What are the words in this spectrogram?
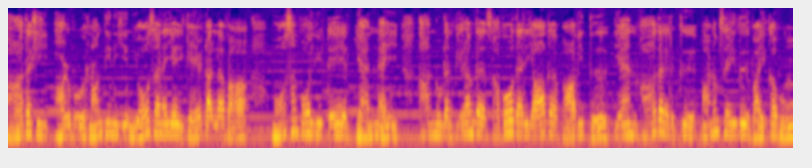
பாதகி பழுவூர் நந்தினியின் யோசனையை கேட்டல்லவா? மோசம் போய்விட்டேன். என்னை தன்னுடன் பிறந்த சகோதரியாக பாவித்து என் காதலருக்கு மனம் செய்து வைக்கவும்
